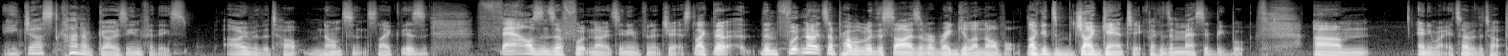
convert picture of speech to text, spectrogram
he just kind of goes in for these over the top nonsense. Like there's thousands of footnotes in Infinite Jest. Like the the footnotes are probably the size of a regular novel. Like it's gigantic. Like it's a massive big book. Um anyway, it's over the top.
